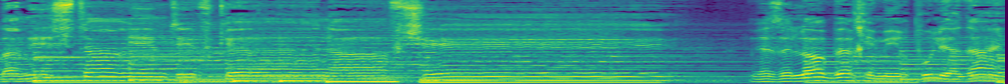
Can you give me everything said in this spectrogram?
במסתרים תבכה נפשי. וזה לא בכי מערפול ידיים,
